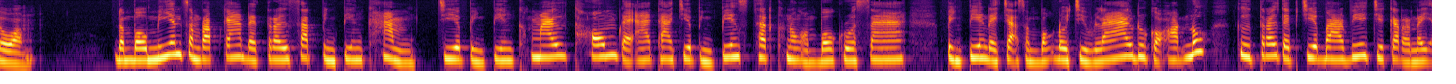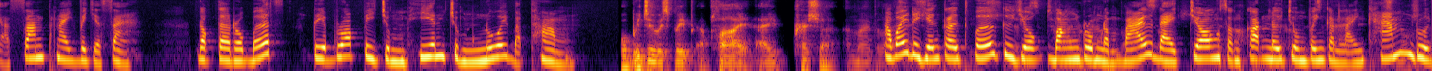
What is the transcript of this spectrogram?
ទាំដំបូន្មានសម្រាប់ការដែលត្រូវសัตว์ពីងពីងខំជាពីងពីងខ្មៅធំដែលអាចថាជាពីងពីងស្ថិតក្នុងអំបូរគ្រួសារពីងពីងដែលចាក់សម្បុកដោយជីវឡាវឬក៏អត់នោះគឺត្រូវតែព្យាបាលវាជាករណីអាសន្នផ្នែកវិទ្យាសាស្ត្រ Dr. Roberts រៀបរាប់ពីជំហានជំនួយបឋម What we do is we apply a pressure អ្វីដែល immobilization យើងត្រូវធ្វើគឺយកបង់រុំដំបៅដែលចងសង្កត់នៅជុំវិញកន្លែងខំរួច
